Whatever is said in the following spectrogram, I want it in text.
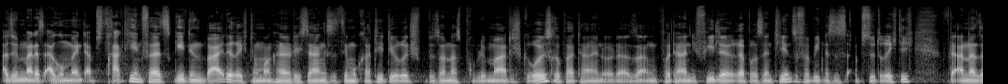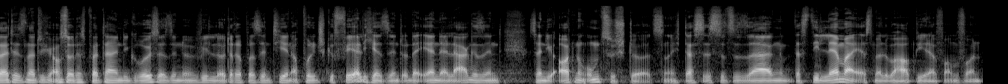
Also mal das Argument abstrakt jedenfalls geht in beide Richtungen. Man kann natürlich sagen, es ist demokratietheoretisch besonders problematisch, größere Parteien oder sagen Parteien, die viele repräsentieren, zu verbieten. Das ist absolut richtig. Auf der anderen Seite ist es natürlich auch so, dass Parteien, die größer sind und viele Leute repräsentieren, auch politisch gefährlicher sind oder eher in der Lage sind, dann die Ordnung umzustürzen. Das ist sozusagen das Dilemma erstmal überhaupt jeder Form von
